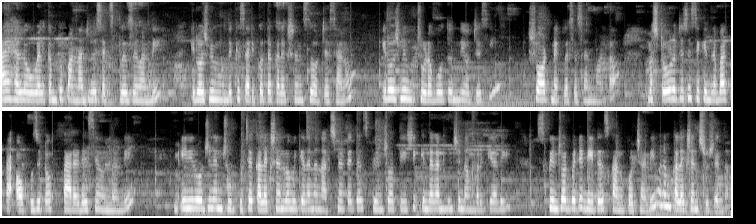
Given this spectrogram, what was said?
Hi hello welcome to Panna jewels exclusive అండి. ఈరోజు మీ ముందుకి సరికొత్త కలెక్షన్స్లో వచ్చేసాను. ఈరోజు మేము చూడబోతుంది వచ్చేసి షార్ట్ నెక్లెసెస్ అనమాట మా స్టోర్ వచ్చేసి సికింద్రాబాద్ ఆపోజిట్ ఆఫ్ ప్యారడైసే ఉందండి. ఈ రోజు నేను చూపించే కలెక్షన్లో మీకు ఏదైనా నచ్చినట్టయితే స్క్రీన్ షాట్ తీసి కింద కనిపించే నెంబర్కి అది స్క్రీన్ షాట్ పెట్టి డీటెయిల్స్ కనుక్కోవచ్చండి. మనం కలెక్షన్స్ చూసేద్దాం.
